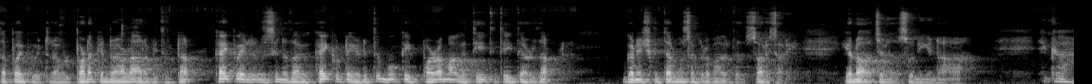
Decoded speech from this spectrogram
தப்பாய் போயிட்டு அவள் படக்கென்று ஆட ஆரம்பித்து விட்டாள். கைப்பையிலிருந்து சின்னதாக கைக்குட்டை எடுத்து மூக்கை பழமாக தேய்த்து தேய்த்து அழுதான் கணேஷ்க்கு தர்ம சங்கடமாக இருந்தது. சாரி சாரி என்ன ஆச்சுன்னு சொன்னீங்கன்னா? எங்கள்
